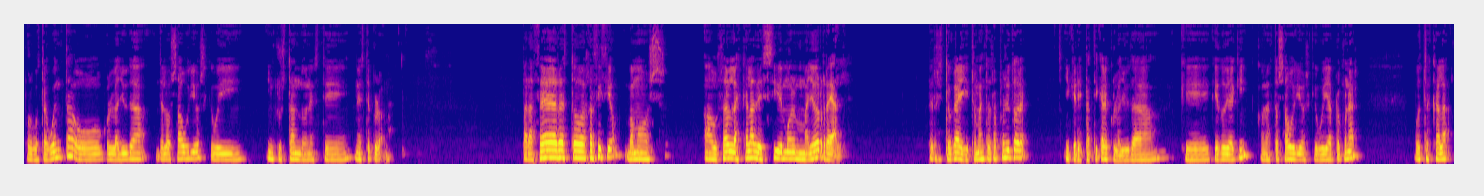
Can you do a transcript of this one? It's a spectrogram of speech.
por vuestra cuenta o con la ayuda de los audios que voy incrustando en este, en este programa. Para hacer estos ejercicios vamos a usar la escala de si bemol mayor real. Pero si tocáis instrumentos transpositores y queréis practicar con la ayuda que, que, doy aquí, con estos audios que voy a proponer, vuestra escala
